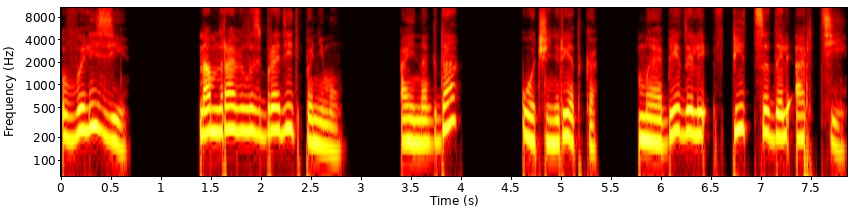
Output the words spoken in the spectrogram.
в Валези, нам нравилось бродить по нему. А иногда, очень редко, мы обедали в пицца дель Арти.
